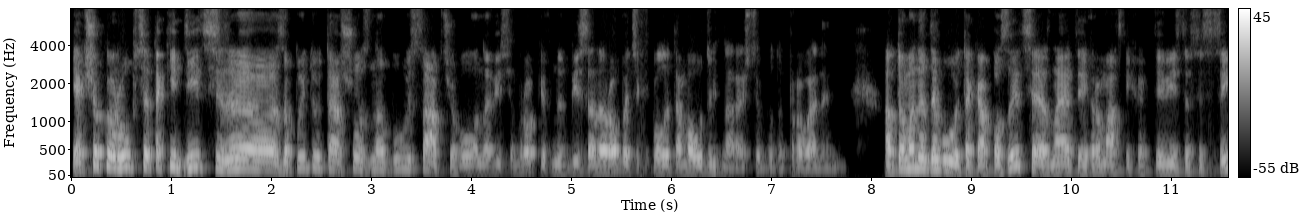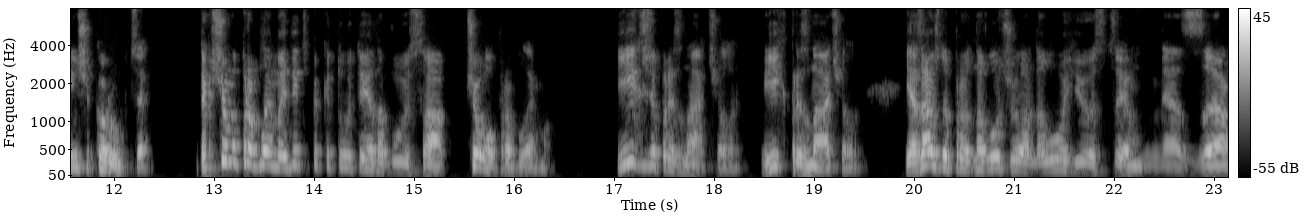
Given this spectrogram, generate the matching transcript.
Якщо корупція, так ідіть, е, запитуйте, а що з НАБУ і САП, чого вона 8 років не біса не робить, і коли там аудит нарешті буде проведений. А то мене дивує така позиція, знаєте, і громадських активістів, і все інше корупція. Так в чому проблема? Ідіть пікетуйте я НАБУ і САП. Чому проблема? Їх же призначили. Їх призначили. Я завжди наводжу аналогію з цим е, з,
